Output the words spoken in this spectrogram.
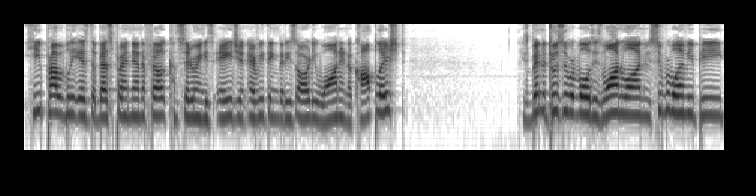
he probably is the best player in the NFL considering his age and everything that he's already won and accomplished. He's been to two Super Bowls. He's won one. He's Super Bowl MVP.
